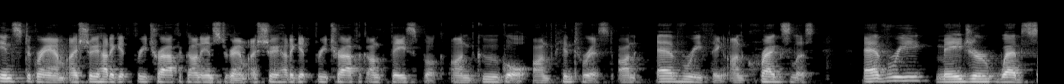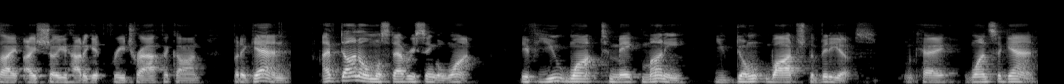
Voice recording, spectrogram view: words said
Instagram, I show you how to get free traffic on Instagram. I show you how to get free traffic on Facebook, on Google, on Pinterest, on everything, on Craigslist. Every major website I show you how to get free traffic on. But again, I've done almost every single one if you want to make money, you don't watch the videos. Okay. Once again,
